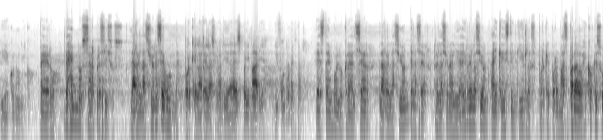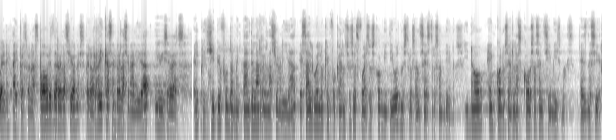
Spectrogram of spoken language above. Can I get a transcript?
y económico. Pero déjennos ser precisos. La relación es segunda, porque la relacionalidad es primaria y fundamental. Esta involucra el ser, la relación, el hacer. Relacionalidad y relación hay que distinguirlas, porque por más paradójico que suene, hay personas pobres de relaciones, pero ricas en relacionalidad y viceversa. El principio fundamental de la relacionalidad es algo en lo que enfocaron sus esfuerzos cognitivos nuestros ancestros andinos, y no en conocer las cosas en sí mismas. Es decir,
